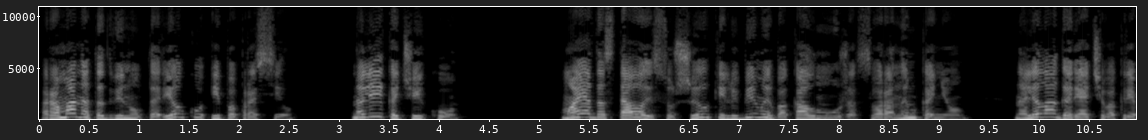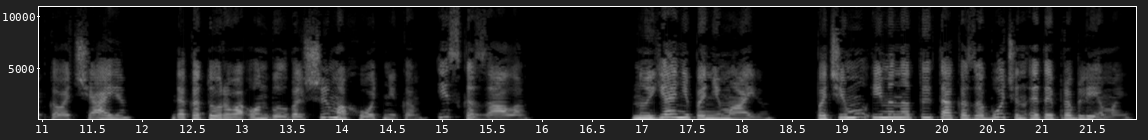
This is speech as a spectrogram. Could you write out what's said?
Роман отодвинул тарелку и попросил. «Налей-ка чайку». Майя достала из сушилки любимый бокал мужа с вороным конем, налила горячего крепкого чая, до которого он был большим охотником, и сказала, «Но я не понимаю, почему именно ты так озабочен этой проблемой?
